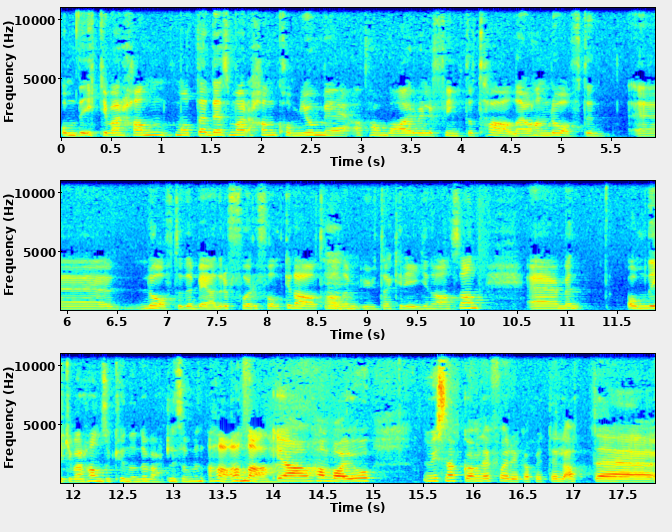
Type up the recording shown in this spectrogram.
om det ikke var han på en måte, det som var, Han kom jo med at han var veldig flink til å tale, og han lovte, lovte det bedre for folket, da, å ta Mm. dem ut av krigen og alt sånt. Eh, men om det ikke var han, så kunne det vært liksom en annen, da. ja, han var jo Vi snakka om det i forrige kapittel, at eh,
